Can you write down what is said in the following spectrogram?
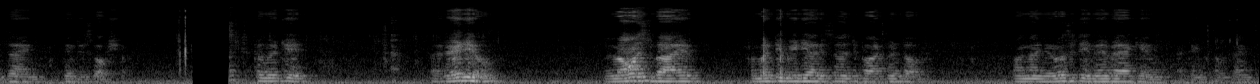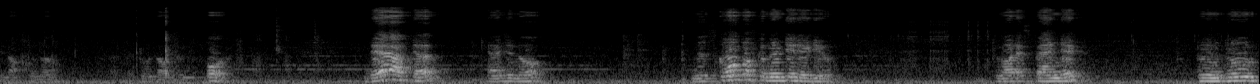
design in this workshop. Community radio launched by the Multimedia Research Department of Anna University way back in, I think sometimes in October uh, 2004. Thereafter, as you know, the scope of community radio got expanded to include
